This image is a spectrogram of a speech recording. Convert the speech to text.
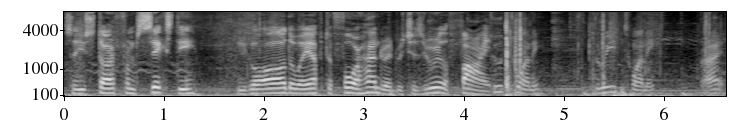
So you start from 60 you go all the way up to 400 which is really fine. 220 320 right?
